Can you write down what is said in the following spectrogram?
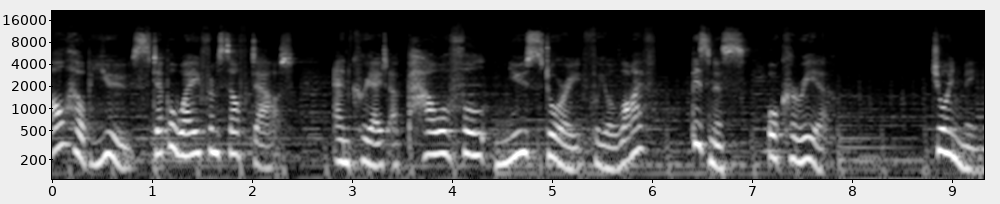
I'll help you step away from self doubt and create a powerful new story for your life, business, or career. Join me.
